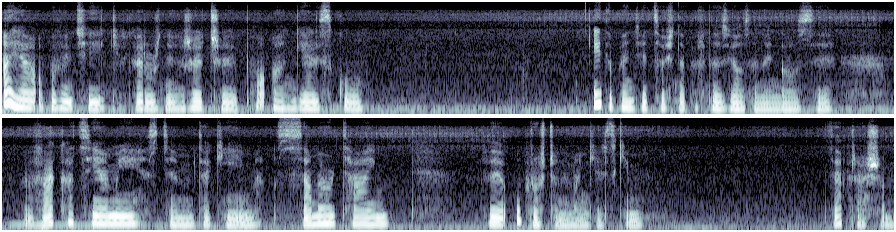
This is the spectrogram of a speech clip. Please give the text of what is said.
a ja opowiem Ci kilka różnych rzeczy po angielsku. I to będzie coś na pewno związanego z wakacjami, z tym takim summertime w uproszczonym angielskim. Zapraszam.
